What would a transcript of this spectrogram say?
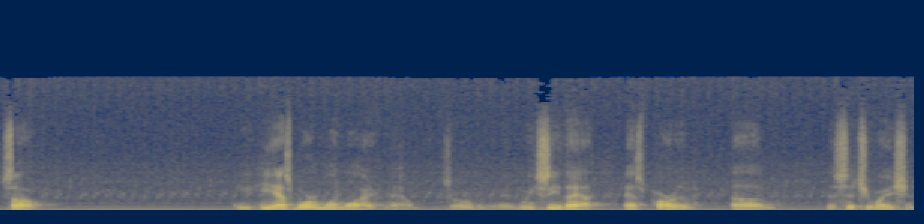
So, he has more than one wife now. So we see that as part of um, the situation.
